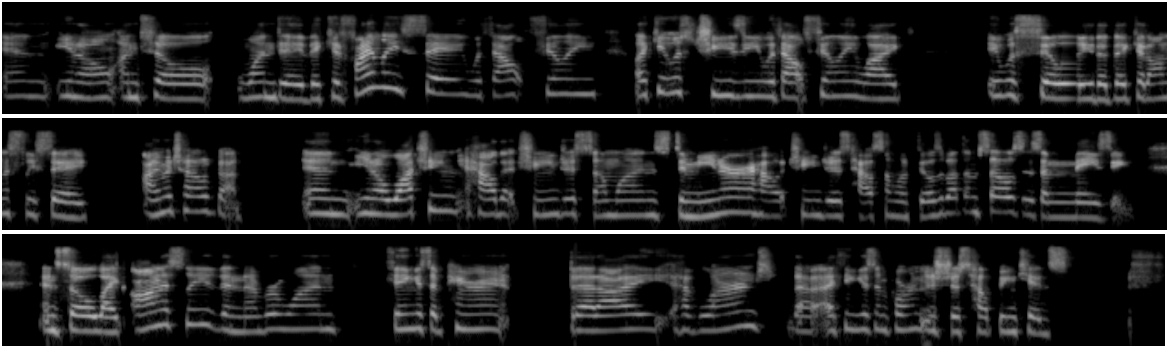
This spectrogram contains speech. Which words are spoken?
And you know until one day they could finally say without feeling like it was cheesy without feeling like it was silly that they could honestly say i'm a child of god and you know watching how that changes someone's demeanor how it changes how someone feels about themselves is amazing. And so like honestly the number one thing as a parent that i have learned that i think is important is just helping kids f-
